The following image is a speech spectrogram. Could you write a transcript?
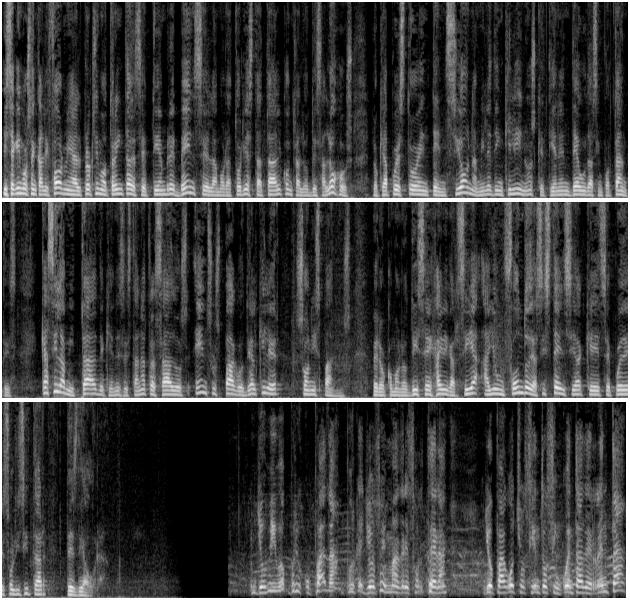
Y seguimos en California. El próximo 30 de septiembre vence la moratoria estatal contra los desalojos, lo que ha puesto en tensión a miles de inquilinos que tienen deudas importantes. Casi la mitad de quienes están atrasados en sus pagos de alquiler son hispanos. Pero como nos dice Jaime García, hay un fondo de asistencia que se puede solicitar desde ahora. Yo vivo preocupada porque yo soy madre soltera. Yo pago 850 de renta.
